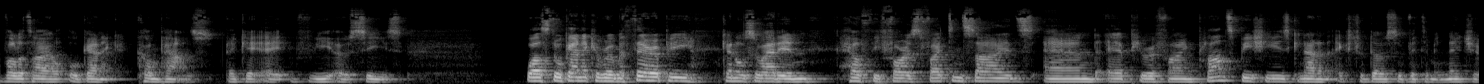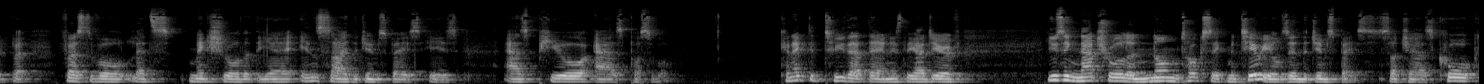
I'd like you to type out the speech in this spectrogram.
volatile organic compounds, aka VOCs. Whilst organic aromatherapy can also add in healthy forest phytoncides and air purifying plant species can add an extra dose of vitamin nature. But first of all, let's make sure that the air inside the gym space is as pure as possible. Connected to that, then, is the idea of using natural and non toxic materials in the gym space, such as cork,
